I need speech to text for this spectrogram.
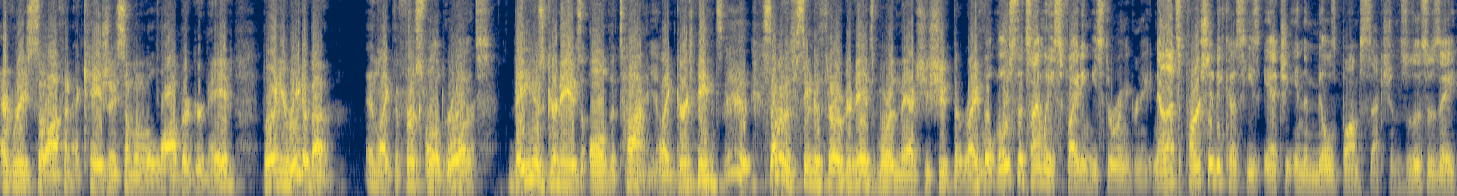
every so often, occasionally, someone will lob a grenade. But when you read about in like the First World War, they use grenades all the time. Like grenades, some of them seem to throw grenades more than they actually shoot their rifle. Mo- Most of the time when he's fighting, he's throwing a grenade. Now that's partially because he's actually in the Mills bomb section. So this is a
